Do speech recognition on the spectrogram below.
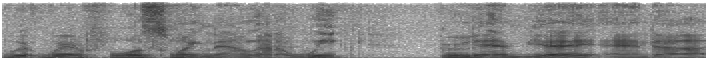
we, we're in full swing now. We got a week through the NBA, and uh,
